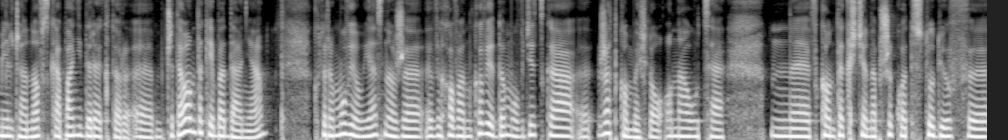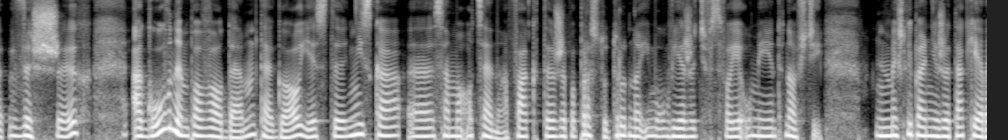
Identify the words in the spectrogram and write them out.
Milczanowska. Pani dyrektor, e, czytałam takie badania, które mówią jasno, że wychowankowie domów dziecka e, rzadko myślą o nauce w kontekście na przykład studiów e, wyższych, a głównym powodem tego jest niska samoocena. Fakt, że po prostu trudno im uwierzyć w swoje umiejętności. Myśli Pani, że takie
